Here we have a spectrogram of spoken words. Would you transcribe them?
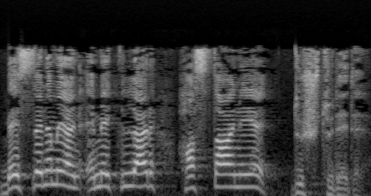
Beslenemeyen emekliler hastaneye düştü dedi.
